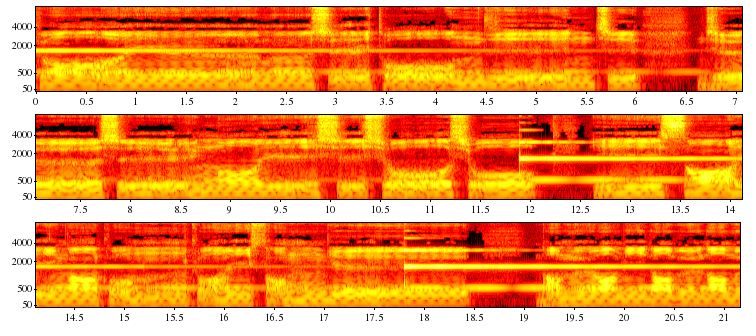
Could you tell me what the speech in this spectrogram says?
海遊虫豚人地重心おいし少々一切が今回三芸ナムアミダブナム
